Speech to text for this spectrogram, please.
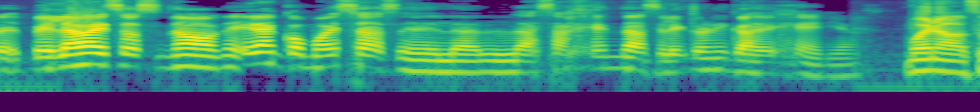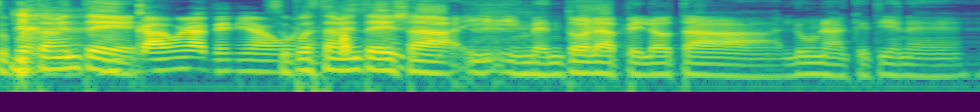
Pe- Pelaba esos, no, eran como esas, eh, la- las agendas electrónicas de genios. Bueno, supuestamente, Cada una tenía una. supuestamente ella inventó la pelota luna que tiene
